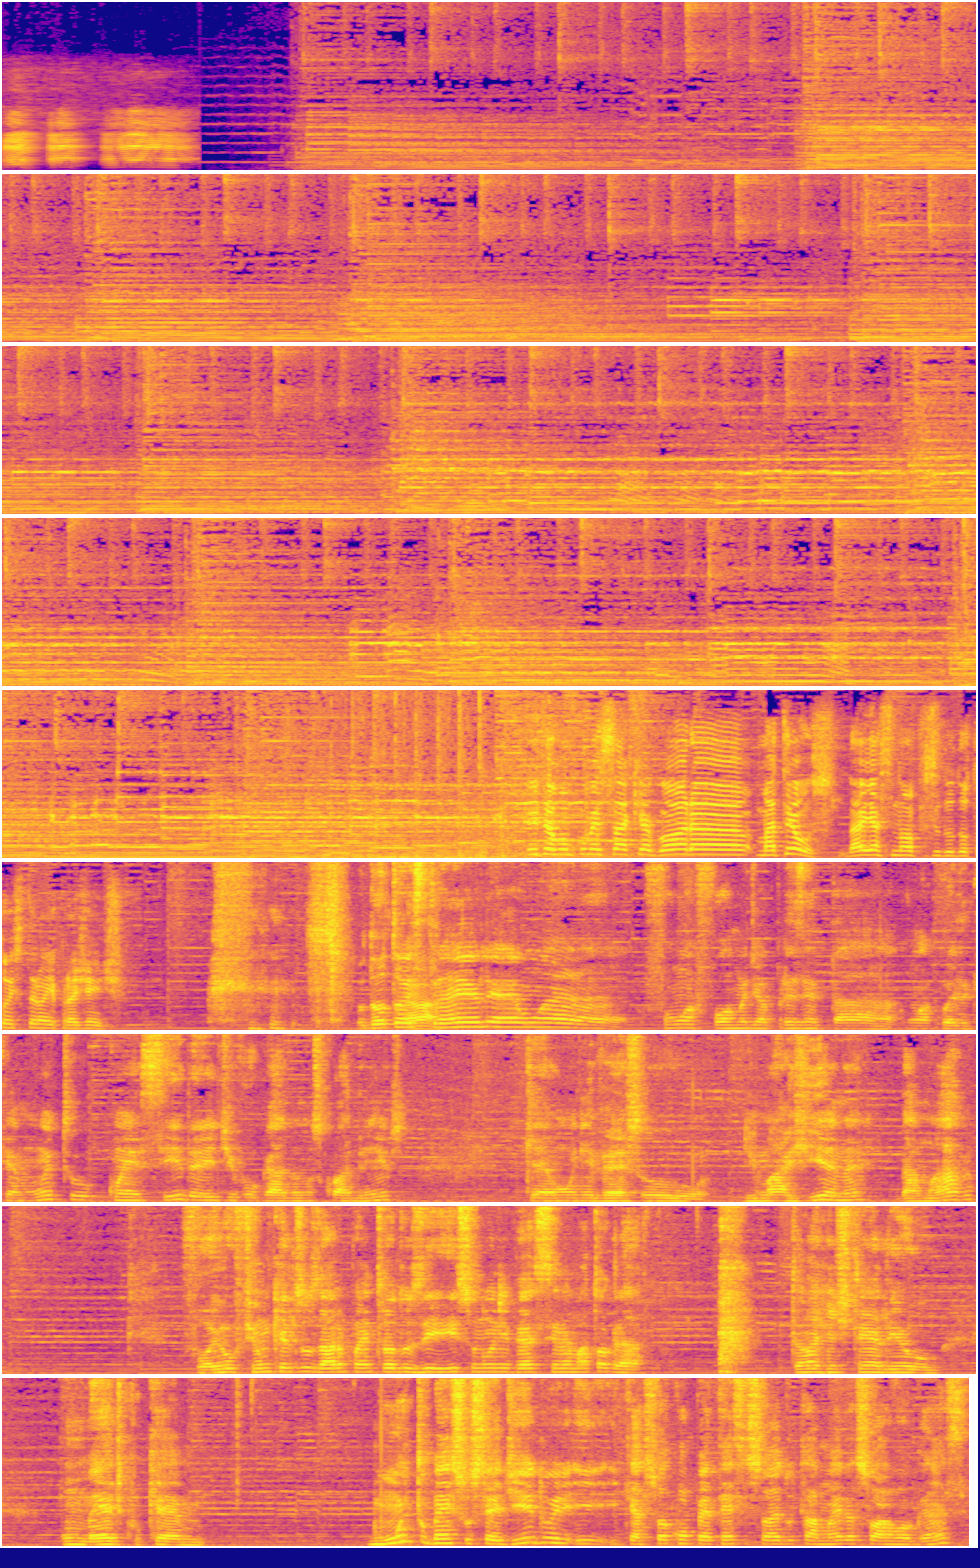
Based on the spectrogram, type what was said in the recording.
Então vamos começar aqui agora. Matheus, dá aí a sinopse do Doutor Estranho aí pra gente. o Doutor Estranho ele é uma foi uma forma de apresentar uma coisa que é muito conhecida e divulgada nos quadrinhos, que é o universo de magia, né, da Marvel. Foi o filme que eles usaram para introduzir isso no universo cinematográfico. Então a gente tem ali o, um médico que é muito bem sucedido e, e, que a sua competência só é do tamanho da sua arrogância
